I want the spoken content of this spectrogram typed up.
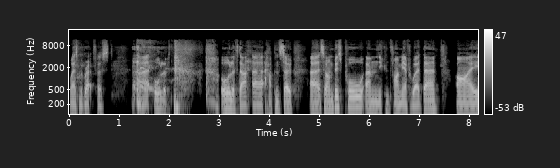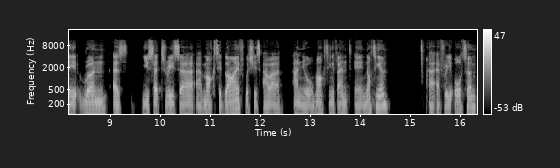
where's my breakfast? Uh, all of, all of that, uh, happens. So, uh, so I'm Biz Paul. Um, you can find me everywhere there. I run, as you said, Teresa, uh, Marketed Live, which is our annual marketing event in Nottingham uh, every autumn.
